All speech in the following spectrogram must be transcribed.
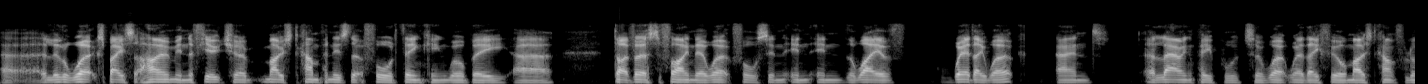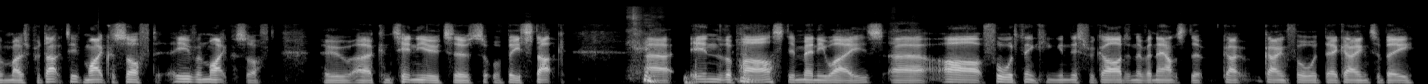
a little workspace at home. In the future, most companies that are forward thinking will be uh, diversifying their workforce in, in in the way of where they work and allowing people to work where they feel most comfortable and most productive. Microsoft, even Microsoft, who uh, continue to sort of be stuck uh, in the past in many ways, uh, are forward thinking in this regard and have announced that go, going forward they're going to be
